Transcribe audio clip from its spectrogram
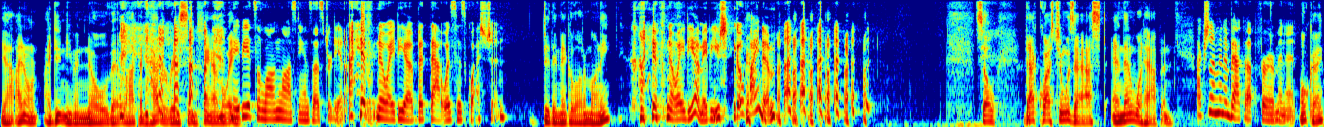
Yeah, I don't, I didn't even know that Lappin had a racing family. Maybe it's a long lost ancestor, Dan. I have no idea, but that was his question. Did they make a lot of money? I have no idea. Maybe you should go find him. So that question was asked, and then what happened? Actually, I'm going to back up for a minute. Okay.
